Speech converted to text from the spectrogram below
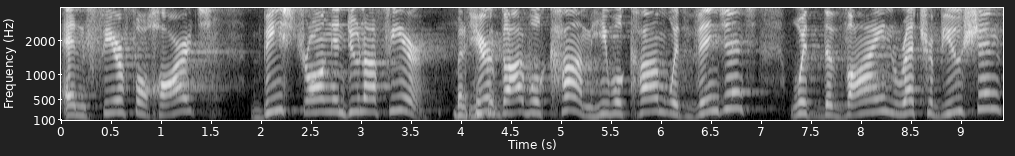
and fearful hearts, Be strong and do not fear. Versículo- Your God will come. He will come with vengeance, with divine retribution.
